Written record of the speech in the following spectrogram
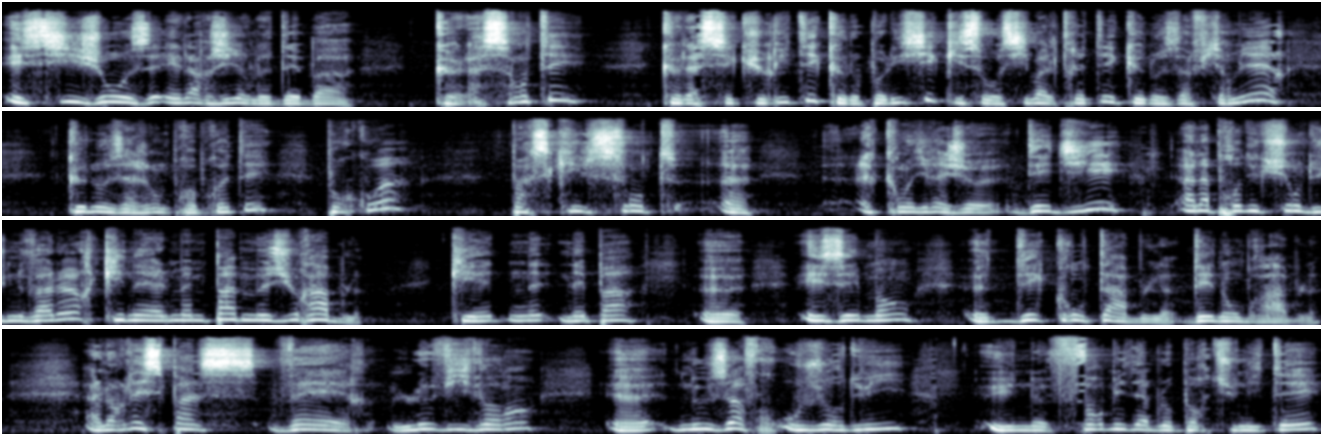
Et si j'ose élargir le débat, que la santé, que la sécurité, que le policier, qui sont aussi maltraités que nos infirmières, que nos agents de propreté. Pourquoi? Parce qu'ils sont euh, comment dirais-je, dédié à la production d'une valeur qui n'est elle-même pas mesurable, qui n'est pas euh, aisément euh, décomptable, dénombrable. Alors l'espace vert, le vivant, nous offre aujourd'hui une formidable opportunité,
